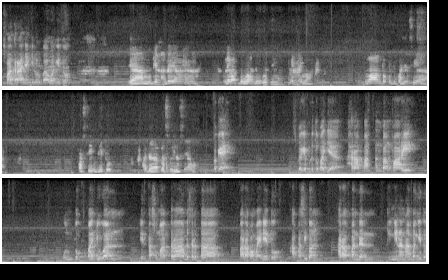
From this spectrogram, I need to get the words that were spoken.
Sumatera yang jalur bawah gitu? Ya mungkin ada yang lewat bawah juga sih mungkin ya bang. Cuma untuk ke depannya sih ya pasti begitu. Ada plus minusnya lah Oke, sebagai penutup aja, harapan Bang Fari untuk kemajuan lintas Sumatera beserta para pemainnya itu apa sih Bang? Harapan dan keinginan Abang gitu?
